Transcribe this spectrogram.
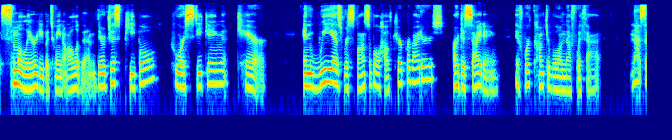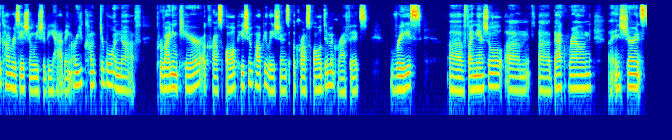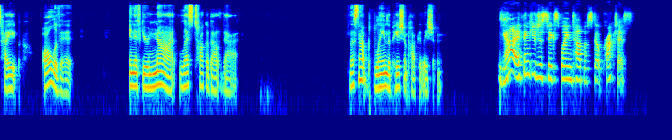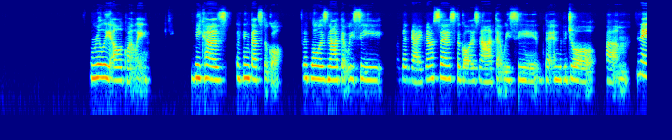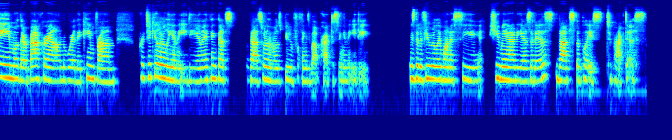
similarity between all of them. They're just people who are seeking care. And we, as responsible healthcare providers, are deciding if we're comfortable enough with that. And that's the conversation we should be having. Are you comfortable enough providing care across all patient populations, across all demographics, race, uh, financial um, uh, background, uh, insurance type, all of it. And if you're not, let's talk about that. Let's not blame the patient population. Yeah, I think you just explained top of scope practice really eloquently because I think that's the goal. The goal is not that we see the diagnosis. The goal is not that we see the individual um, name or their background, where they came from, particularly in the ED. And I think that's that's one of the most beautiful things about practicing in the ED is that if you really want to see humanity as it is, that's the place to practice.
